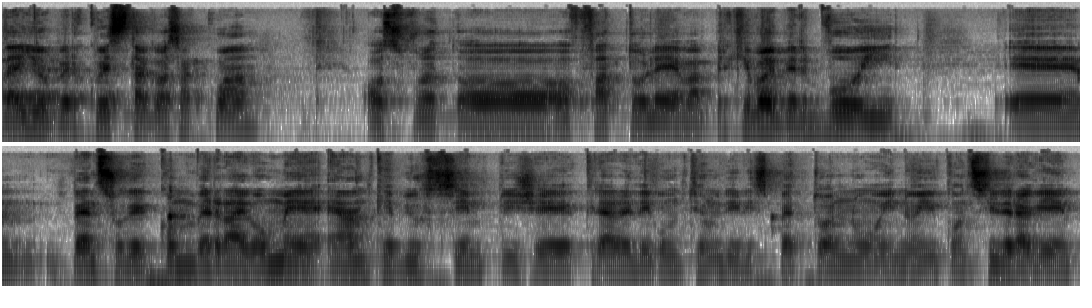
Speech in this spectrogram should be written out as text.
Guarda, io per questa cosa qua ho, sfrut- ho, ho fatto leva, perché poi per voi eh, penso che converrai con me, è anche più semplice creare dei contenuti rispetto a noi. Noi considera che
